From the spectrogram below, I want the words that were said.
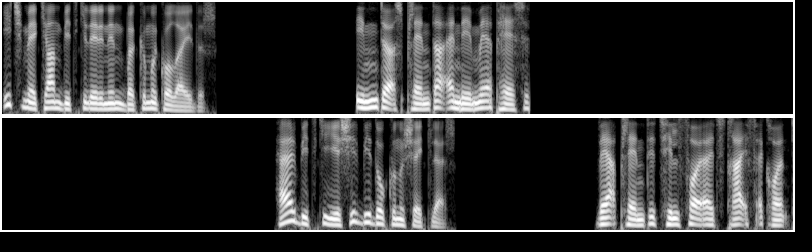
İç mekan bitkilerinin bakımı kolaydır. Indendørs planter er nemme at passe. Her bitki yeşil bir dokunuş ekler. Hver plante tilføjer et strejf af grønt.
